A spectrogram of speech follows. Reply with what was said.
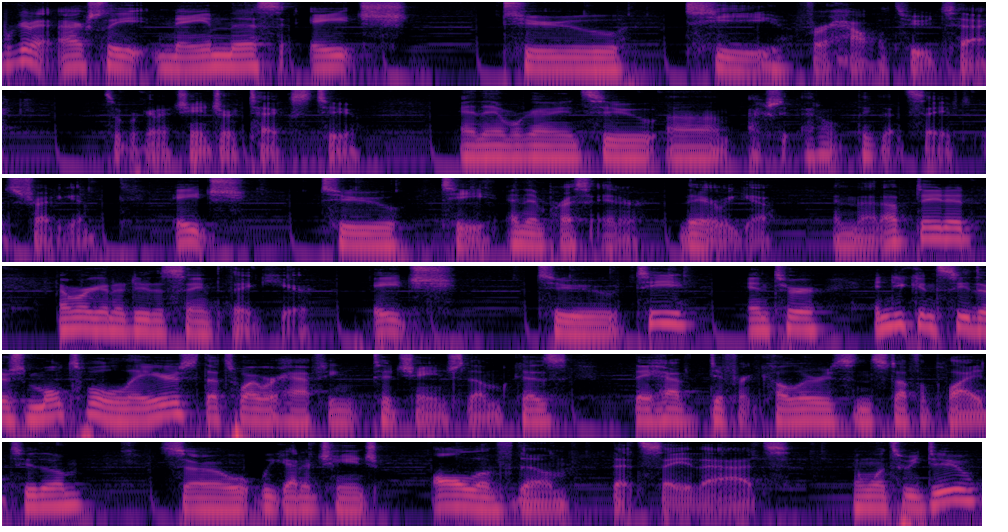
we're gonna actually name this H2T for how to tech. So we're going to change our text to. And then we're going to, um, actually, I don't think that's saved. Let's try it again. H2T and then press enter. There we go. And that updated. And we're going to do the same thing here. H2T enter, and you can see there's multiple layers. That's why we're having to change them because they have different colors and stuff applied to them. So we got to change all of them that say that. And once we do,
